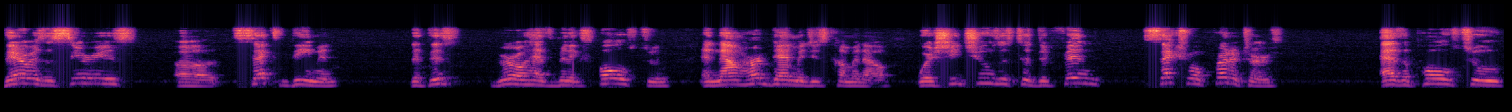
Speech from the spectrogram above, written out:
There is a serious uh, sex demon that this girl has been exposed to, and now her damage is coming out, where she chooses to defend sexual predators as opposed to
